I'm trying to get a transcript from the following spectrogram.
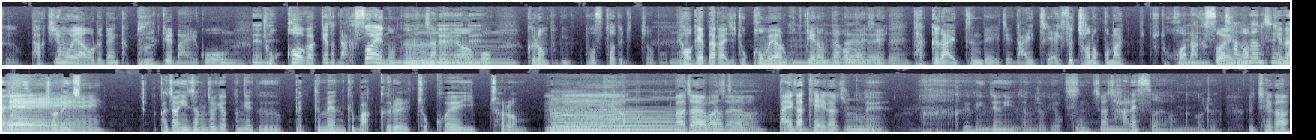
그 박쥐 모양으로 된 그 불길 말고 음. 조커가 계속 낙서해 놓은 거 음, 있잖아요. 뭐 음. 그런 포스터들 있죠. 뭐 음. 벽에다가 이제 조커 모양으로 음. 웃게 놓는다거나 네, 이제 네, 네. 다크 나이트인데 이제 나이트 X 쳐놓고 막 조커가 음. 낙서해 놓은. 특히나 같은. 저는 익숙- 가장 인상적이었던 게 그 배트맨 그 마크를 조커의 입처럼 음. 해놨던 거. 맞아요, 맞아요. 맞아. 빨갛게 해가지고 음. 네. 그게 굉장히 인상적이었고. 진짜 음. 잘했어요 음. 그거를. 그리고 제가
